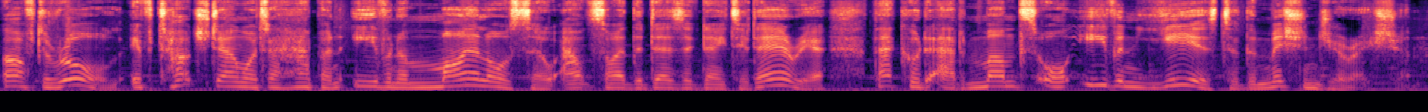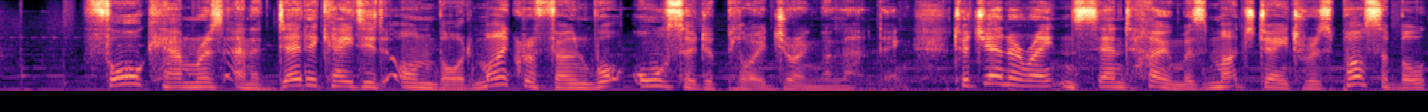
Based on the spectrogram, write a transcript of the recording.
After all, if touchdown were to happen even a mile or so outside the designated area, that could add months or even years to the mission duration. Four cameras and a dedicated onboard microphone were also deployed during the landing to generate and send home as much data as possible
